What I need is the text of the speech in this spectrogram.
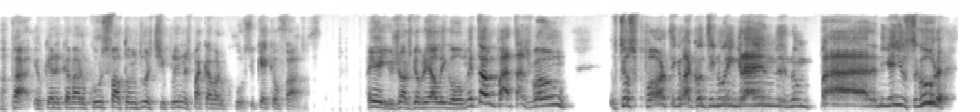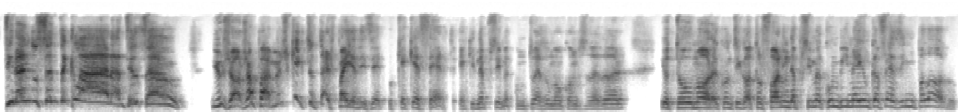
Opa, eu quero acabar o curso, faltam duas disciplinas para acabar o curso. E o que é que eu faço? Ei, o Jorge Gabriel ligou-me. Então, pá, estás bom? O teu Sporting lá continua em grande, não para, ninguém o segura. Tirando o Santa Clara, atenção! E o Jorge, opá, mas o que é que tu estás para aí a dizer? O que é que é certo? É que ainda por cima, como tu és um bom conversador, eu estou uma hora contigo ao telefone, ainda por cima combinei um cafezinho para logo.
